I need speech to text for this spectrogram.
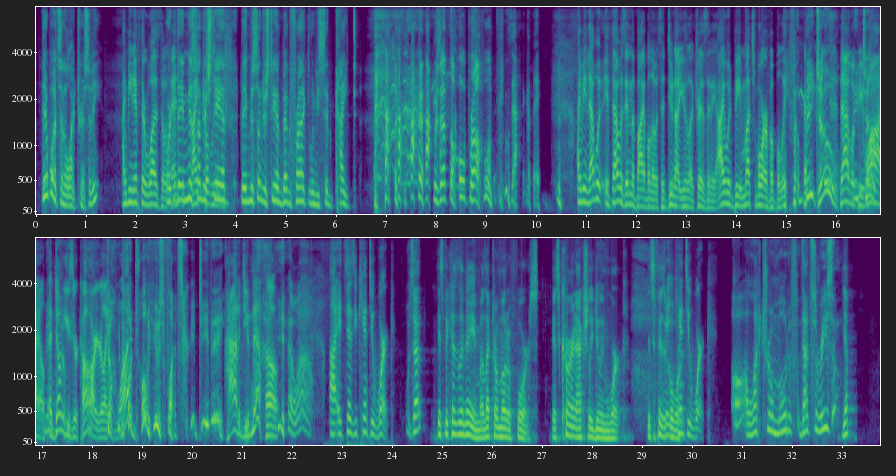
there wasn't electricity. I mean, if there was though, Or did they misunderstand? They misunderstand Ben Franklin when he said kite. was that the whole problem? exactly. I mean, that would if that was in the Bible though, it said do not use electricity. I would be much more of a believer. Me too. that would Me be too. wild. Me And don't too. use your car. You're like, Don't, what? Don't, don't use flat screen TV. How did you know? Yeah, wow. Uh, it says you can't do work. What's that? It's because of the name, electromotive force. It's current actually doing work. It's Yeah, physical you work. can't do work. Oh, electromotive. That's the reason. yep.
